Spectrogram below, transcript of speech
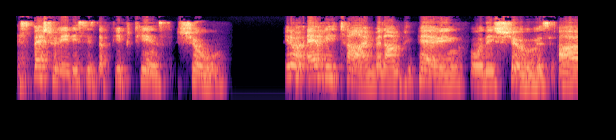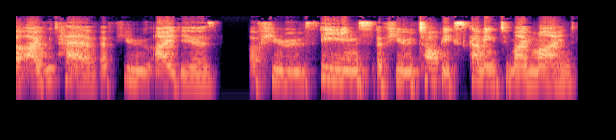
Especially, this is the 15th show. You know, every time when I'm preparing for these shows, uh, I would have a few ideas, a few themes, a few topics coming to my mind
